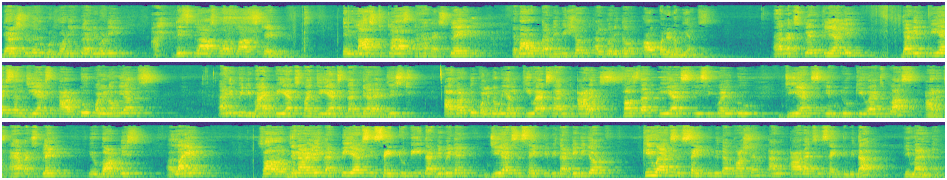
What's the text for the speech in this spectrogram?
Dear student, good morning to everybody. This class for class 10. In last class, I have explained about the division algorithm of polynomials. I have explained clearly that if px and gx are two polynomials and if we divide px by gx then there exist other two polynomial qx and rx such that px is equal to gx into qx plus rx. I have explained you got this uh, line. So generally that px is said to be the dividend, gx is said to be the divisor, qx is said to be the quotient and rx is said to be the remainder.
